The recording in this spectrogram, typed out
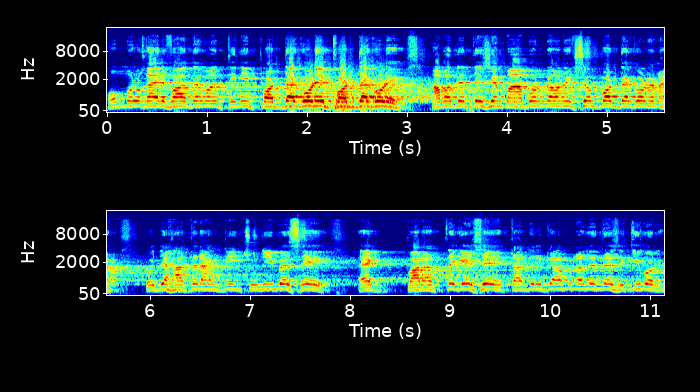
উম্মুল গায়ের ফাতেমা, তিনি পর্দা করে পর্দা করে। আমাদের দেশে মা বোনরা অনেক সব পর্দা করে না। ওই যে হাতের আংটি, চুড়ি বেছে এক পাড়ার থেকে এসে তাদেরকে আপনাদের দেশে কি বলে?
